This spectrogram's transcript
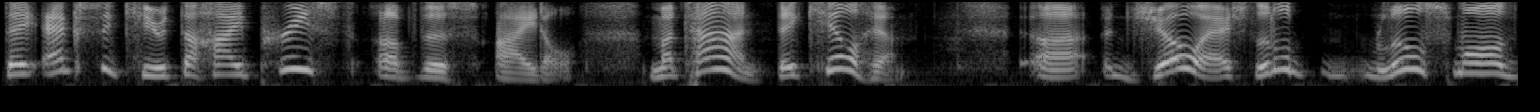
They execute the high priest of this idol, Mattan. They kill him. Uh, Joash, little little small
